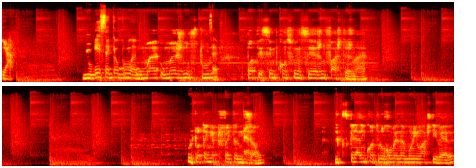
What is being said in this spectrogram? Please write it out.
Yeah. Esse é que é o problema. O, mas no futuro pode ter sempre consequências nefastas, não é? Porque eu tenho a perfeita noção é. de que se calhar enquanto o Ruben Amorim lá estiver,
